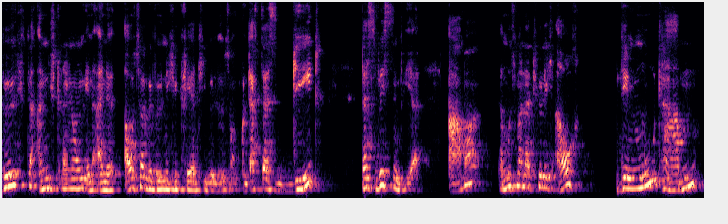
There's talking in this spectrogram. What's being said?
höchste Anstrengung in eine außergewöhnliche kreative Lösung. Und dass das geht, das wissen wir. Aber da muss man natürlich auch den Mut haben,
